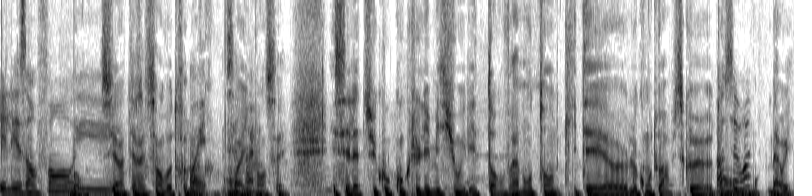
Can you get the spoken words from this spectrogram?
et les enfants. et... C'est intéressant votre remarque. Oui, On va y penser. Et c'est là-dessus qu'on conclut l'émission. Il est temps, vraiment temps de quitter euh, le comptoir puisque dans, Ah, vrai bah oui,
